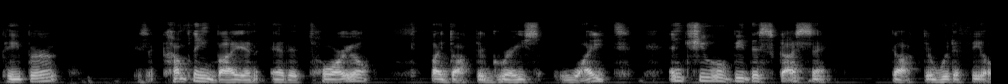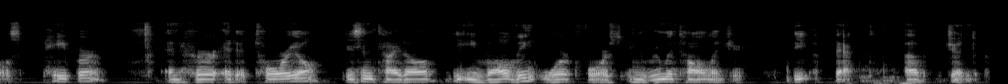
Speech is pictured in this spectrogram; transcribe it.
paper is accompanied by an editorial by Dr. Grace Wright, and she will be discussing Dr. Widdifield's paper, and her editorial is entitled The Evolving Workforce in Rheumatology The Effect of Gender.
